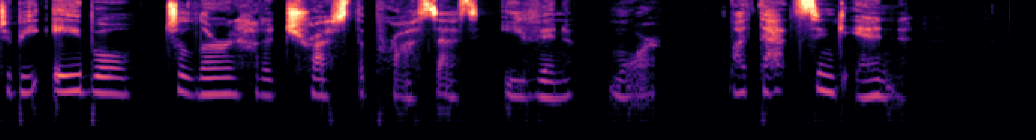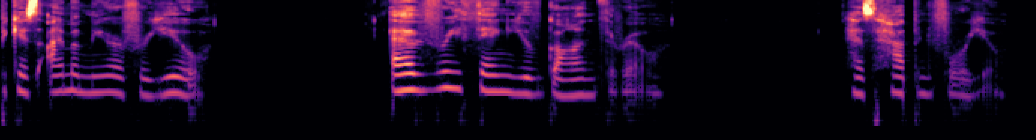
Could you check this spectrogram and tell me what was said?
to be able to learn how to trust the process even more. Let that sink in because I'm a mirror for you. Everything you've gone through has happened for you.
